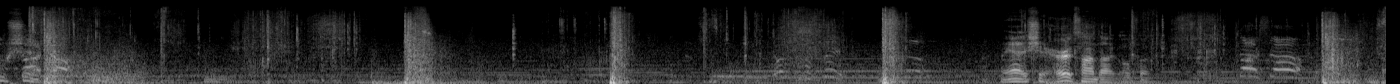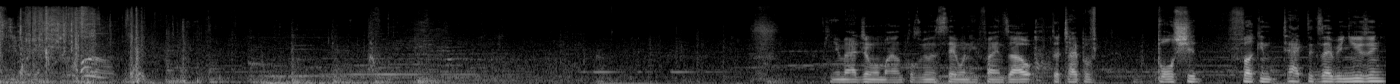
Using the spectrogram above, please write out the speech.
Oh shit. Yeah, this shit hurts, huh, dog? Oh fuck. Can you imagine what my uncle's gonna say when he finds out the type of bullshit fucking tactics I've been using?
